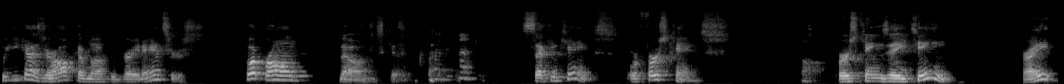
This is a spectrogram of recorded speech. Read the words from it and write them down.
Well, you guys are all coming up with great answers. What wrong? No, I'm just kidding. Second Kings or First Kings. First Kings 18, right?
